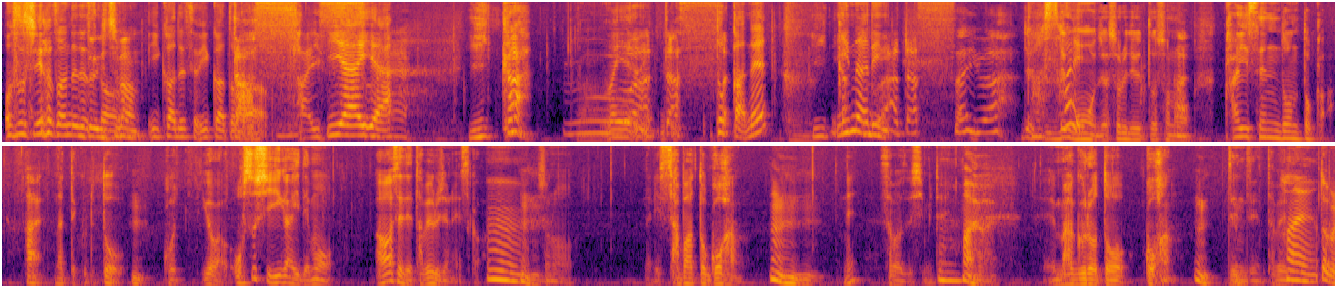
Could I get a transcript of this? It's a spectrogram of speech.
お寿司屋さんでですか？一番イカですよイカとかサいね。いやいや。イカ。まあいやとかねいなりダッサいわ。でもじゃあそれで言うとその、はい海鮮丼とかはい。なってくると、うん。こう要はお寿司以外でも合わせて食べるじゃないですか。うん、うんその何サバとご飯。うんうんうん。ねサバ寿司みたいな、うん。はいはい。えマグロとご飯。うん。全然食べる、はい。合わ食べ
